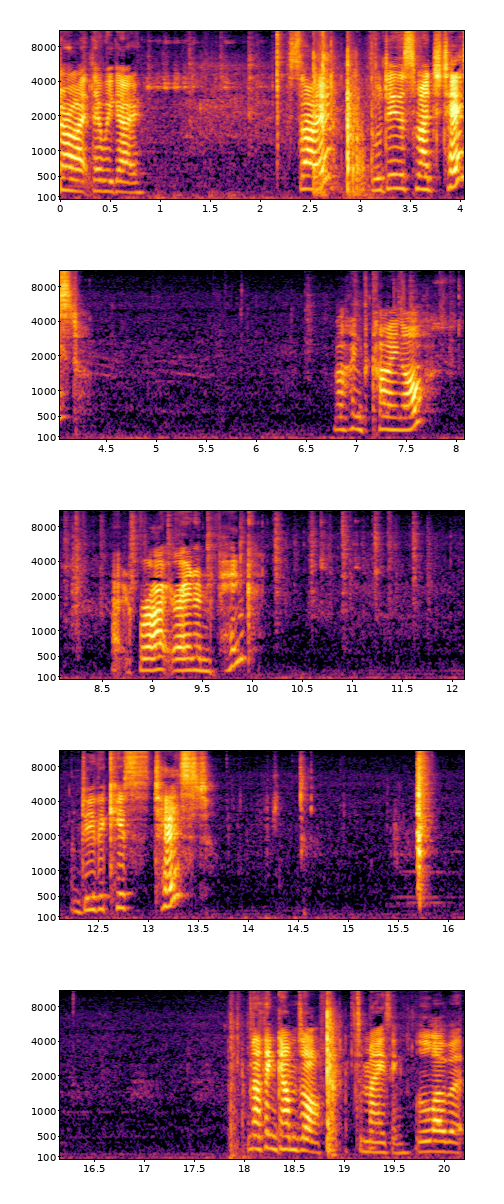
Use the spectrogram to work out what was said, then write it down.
Alright, there we go. So, we'll do the smudge test. Nothing's coming off. Bright red and pink. Do the kiss test. Nothing comes off. It's amazing. Love it.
